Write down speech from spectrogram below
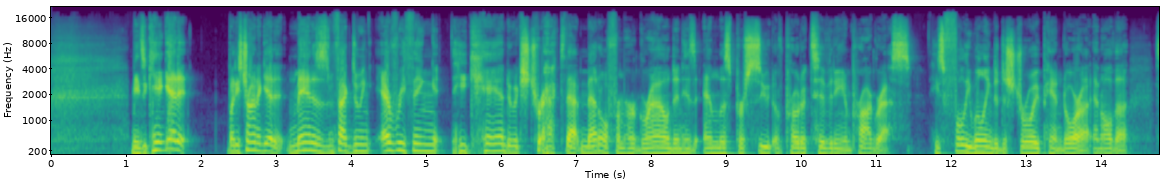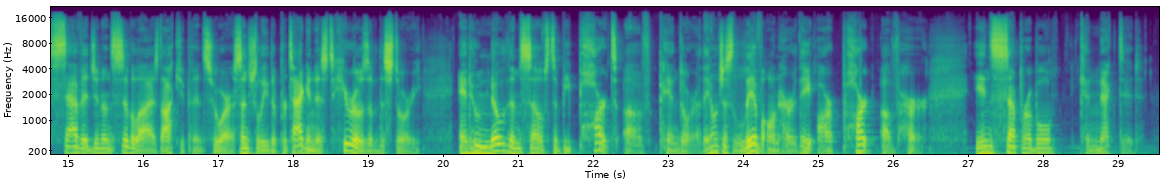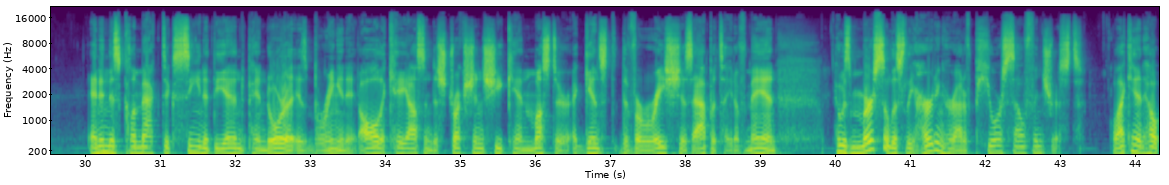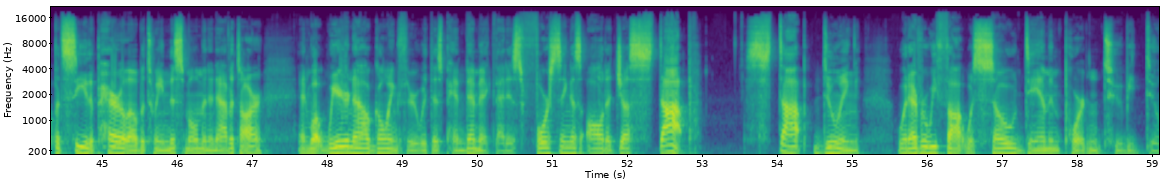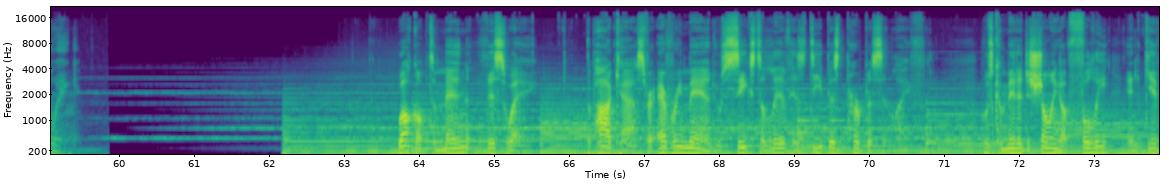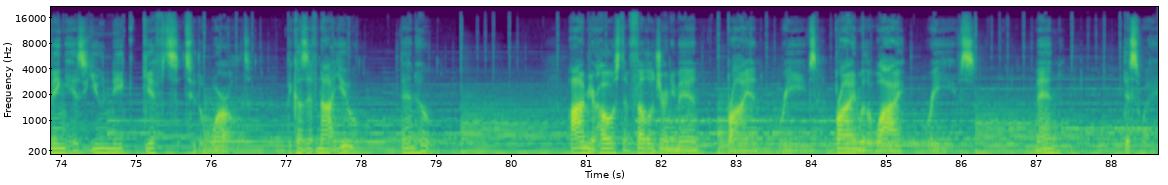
Means he can't get it, but he's trying to get it. Man is, in fact, doing everything he can to extract that metal from her ground in his endless pursuit of productivity and progress. He's fully willing to destroy Pandora and all the savage and uncivilized occupants who are essentially the protagonist heroes of the story and who know themselves to be part of Pandora. They don't just live on her, they are part of her inseparable, connected. And in this climactic scene at the end, Pandora is bringing it all the chaos and destruction she can muster against the voracious appetite of man, who is mercilessly hurting her out of pure self interest. Well, I can't help but see the parallel between this moment in Avatar and what we're now going through with this pandemic that is forcing us all to just stop. Stop doing whatever we thought was so damn important to be doing. Welcome to Men This Way, the podcast for every man who seeks to live his deepest purpose in life, who's committed to showing up fully and giving his unique gifts to the world. Because if not you, then who? I'm your host and fellow journeyman, Bryan Reeves. Bryan with a Y, Reeves. Men, this way.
